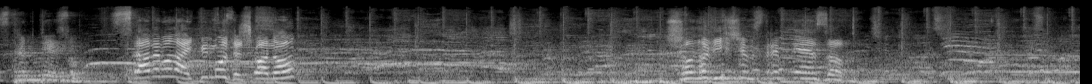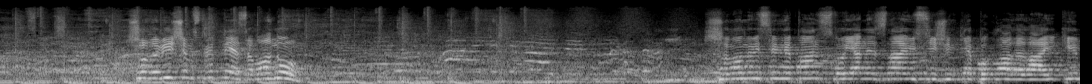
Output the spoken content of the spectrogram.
стриптизом? Ставимо лайк під музичку, ну! Чоловічим стриптизом! Чоловічим стриптизом, ану! Шановне весільне панство, я не знаю, всі жінки поклали лайки,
